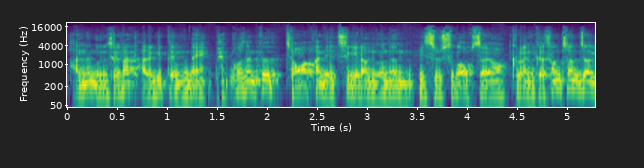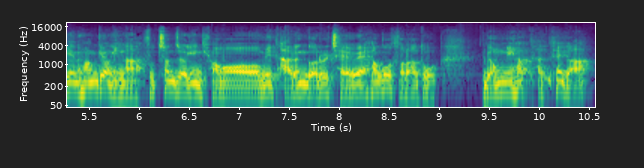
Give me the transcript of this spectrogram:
받는 운세가 다르기 때문에 100% 정확한 예측이란 거는 있을 수가 없어요. 그러니까 선천적인 환경이나 후천적인 경험이 다른 거를 제외하고서라도 명리학 자체가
